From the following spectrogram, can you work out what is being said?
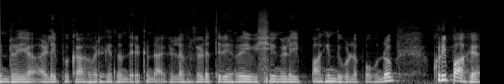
இன்றைய அழைப்புக்காக வருகை தந்திருக்கின்றார்கள். அவர்களிடத்தில் நிறைய விஷயங்களை பகிர்ந்து கொள்ளப் போகின்றோம். குறிப்பாக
